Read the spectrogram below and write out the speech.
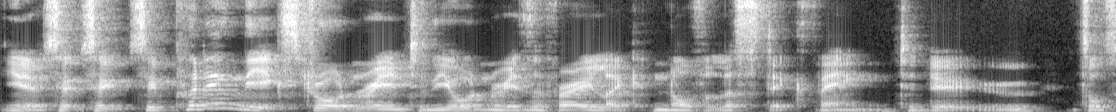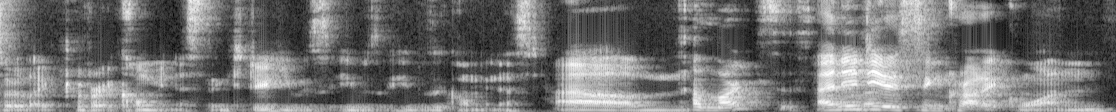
you know, so, so, so putting the extraordinary into the ordinary is a very like novelistic thing to do. It's also like a very communist thing to do. He was, he was, he was a communist. Um, A Marxist. an idiosyncratic one.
